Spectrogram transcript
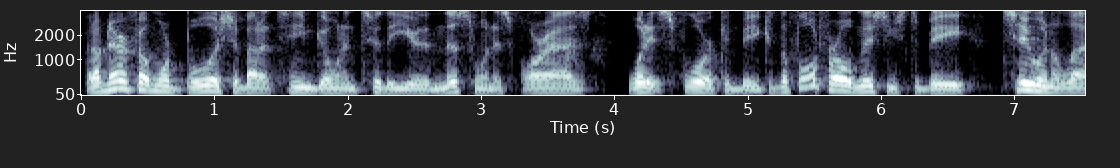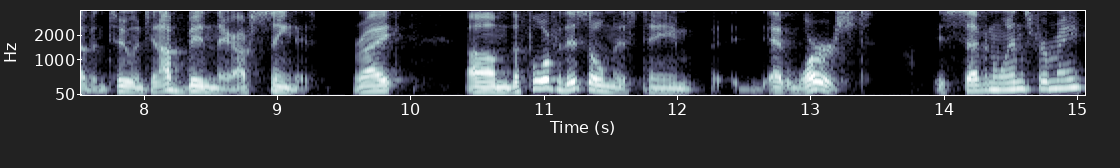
but I've never felt more bullish about a team going into the year than this one, as far as what its floor could be. Because the floor for Ole Miss used to be two and 11, two and 10. I've been there, I've seen it, right? Um, the floor for this Ole Miss team, at worst, is seven wins for me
